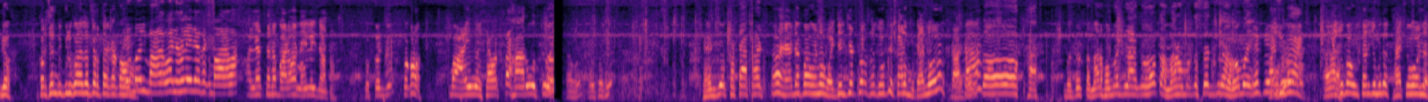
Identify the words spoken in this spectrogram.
લો કરશન તું પેલું કરે તો તાર કાકા મને બાળવા ના લઈ જતા બાળવા? અલ્યા તને બાળવા નહીં લઈ જતા. પકડજો. પકડો. બાળી નો શાવત પર સારું હતું. હવે ઓછો છે. હેડજો ફટાફટ. હા હેડે ઓનો વજન કેટલો છે જો કે કાળ મોટાનો. કાકા? તો બધો તમાર હોમ જ લાગે હો કે અમાર હોમ તો સજ ના રોમ આજુબા આજુબા ઉતારજો હું તો થાક્યો હો. ને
